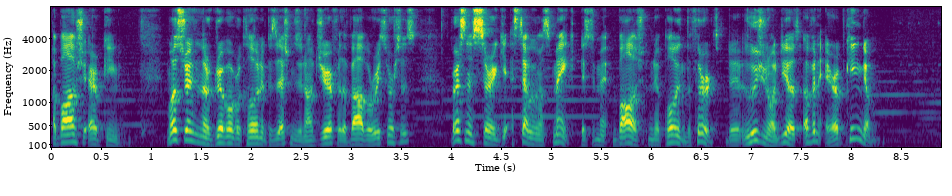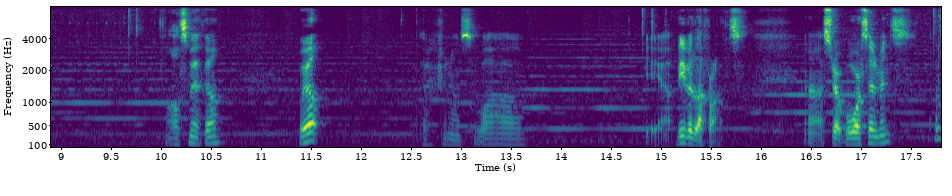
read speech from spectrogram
Abolish the Arab Kingdom. We must strengthen our grip over colonial possessions in Algeria for the valuable resources. The first necessary step we must make is to abolish Napoleon III's delusional ideas of an Arab kingdom. All Smith, huh? Well, Action on yeah, vive la France. Uh, start war settlements. Oh.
